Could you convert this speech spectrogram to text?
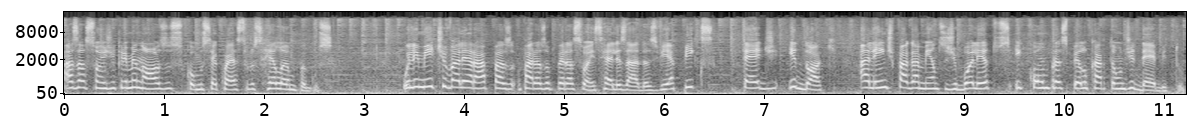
às ações de criminosos, como sequestros relâmpagos. O limite valerá para as operações realizadas via Pix, TED e DOC além de pagamentos de boletos e compras pelo cartão de débito.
